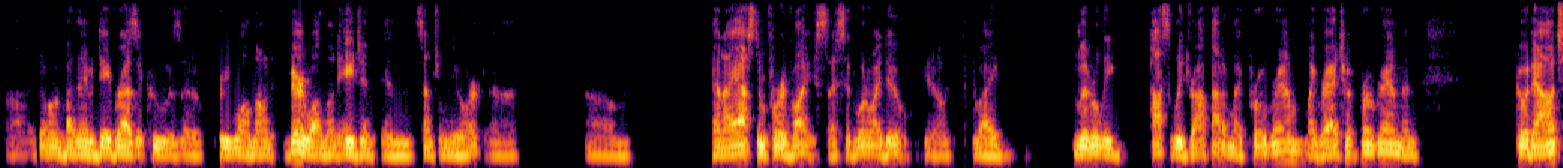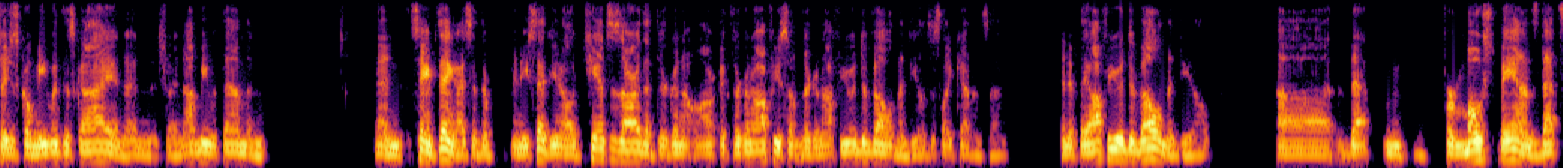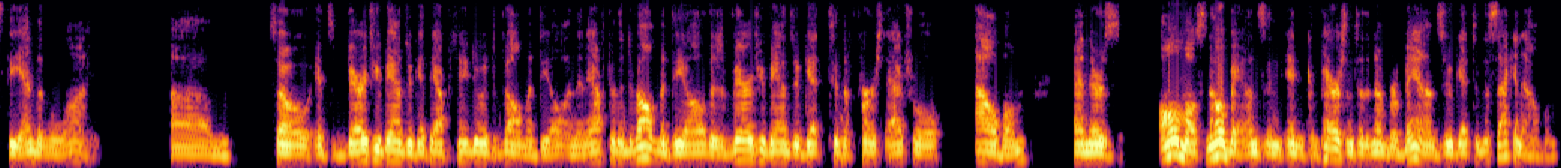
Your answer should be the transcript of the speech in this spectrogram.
uh, a gentleman by the name of Dave Rezick, who was a pretty well known, very well known agent in Central New York. Uh, um, and I asked him for advice. I said, "What do I do? You know, do I literally possibly drop out of my program, my graduate program, and go down? Should I just go meet with this guy and, and should I not meet with them? And and same thing. I said, and he said, you know, chances are that they're going to, if they're going to offer you something, they're going to offer you a development deal, just like Kevin said. And if they offer you a development deal, uh, that for most bands, that's the end of the line. Um, so it's very few bands who get the opportunity to do a development deal. And then after the development deal, there's very few bands who get to the first actual album. And there's almost no bands in, in comparison to the number of bands who get to the second album.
